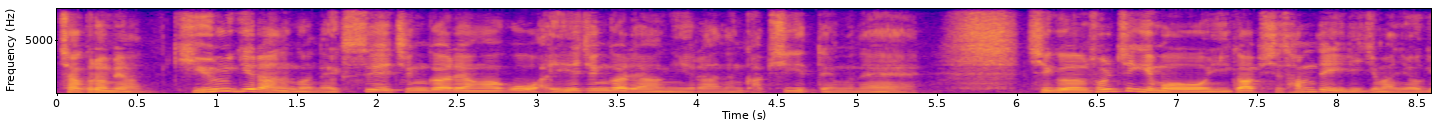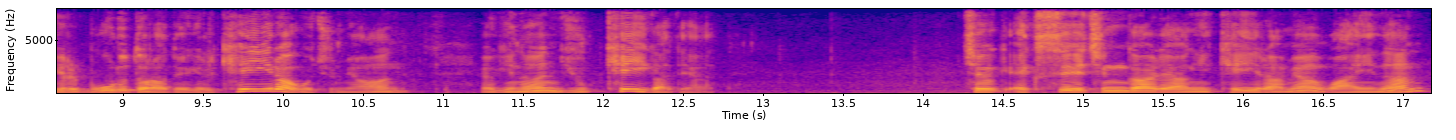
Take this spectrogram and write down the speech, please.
자, 그러면 기울기라는 건 x의 증가량하고 y의 증가량이라는 값이기 때문에 지금 솔직히 뭐 이 값이 3대 1이지만 여기를 모르더라도 여기를 k라고 주면 여기는 6k가 돼야 돼. 즉 x의 증가량이 k라면 y는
